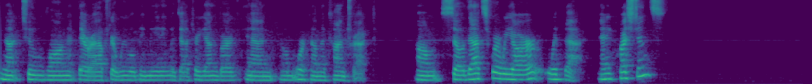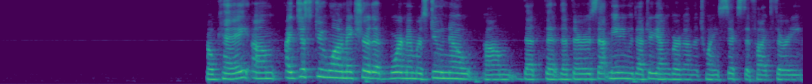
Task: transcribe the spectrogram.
not too long thereafter, we will be meeting with Dr. Youngberg and um, work on the contract. Um, so that's where we are with that. Any questions? Okay, um, I just do want to make sure that board members do know, um, that, that, that there is that meeting with Dr. Youngberg on the 26th at 5:30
